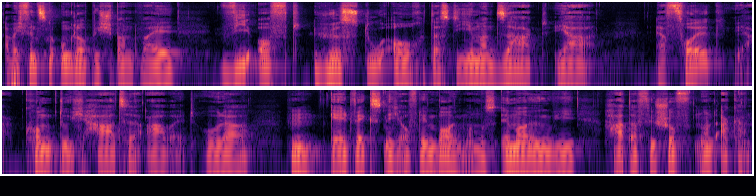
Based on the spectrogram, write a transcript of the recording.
aber ich finde es nur unglaublich spannend, weil wie oft hörst du auch, dass dir jemand sagt, ja, Erfolg ja, kommt durch harte Arbeit oder hm, Geld wächst nicht auf den Bäumen. Man muss immer irgendwie hart dafür schuften und ackern.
